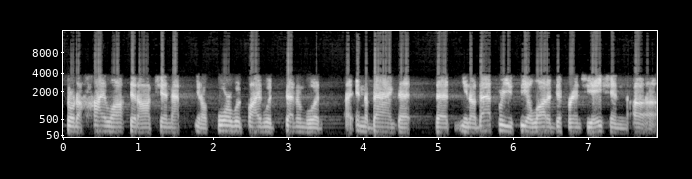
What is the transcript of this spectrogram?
sort of high lofted option, that you know four wood, five wood, seven wood uh, in the bag. That that you know that's where you see a lot of differentiation uh,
